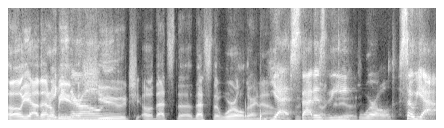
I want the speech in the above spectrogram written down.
Oh yeah, that'll be their a own- huge. Oh, that's the that's the world right now. yes, the that is the videos. world. So yeah,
